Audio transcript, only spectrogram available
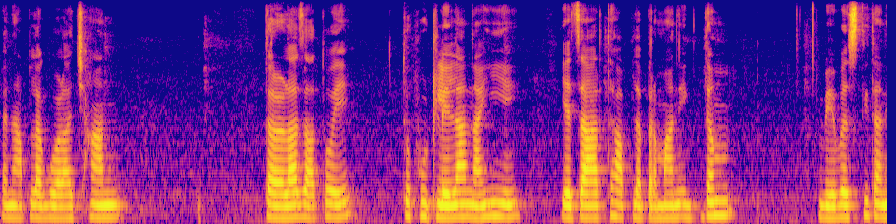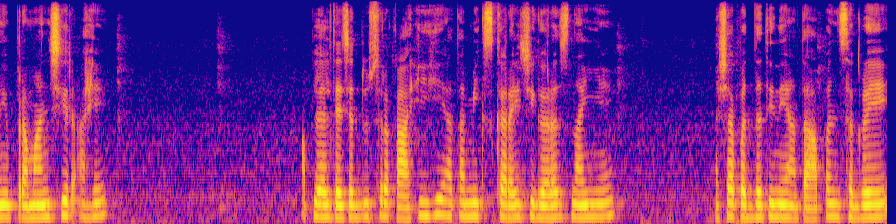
पण आपला गोळा छान तळला जातो आहे तो फुटलेला नाही आहे याचा अर्थ आपलं प्रमाण एकदम व्यवस्थित आणि प्रमाणशीर आहे. आपल्याला त्याच्यात दुसरं काहीही आता मिक्स करायची गरज नाही आहे अशा पद्धतीने आता आपण सगळे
